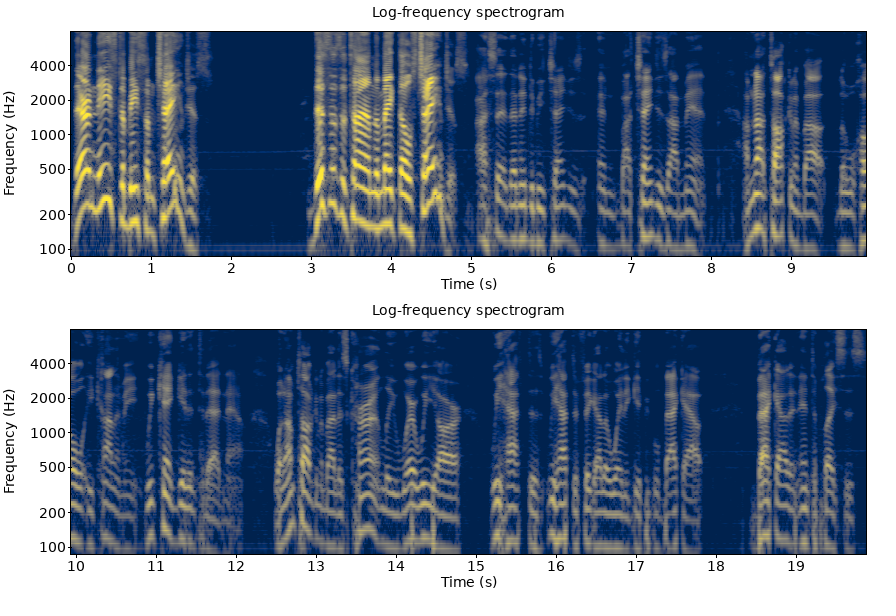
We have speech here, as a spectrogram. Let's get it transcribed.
There needs to be some changes. This is the time to make those changes. I said there need to be changes, and by changes I meant I'm not talking about the whole economy. We can't get into that now. What I'm talking about is currently where we are. We have to we have to figure out a way to get people back out, back out and into places,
